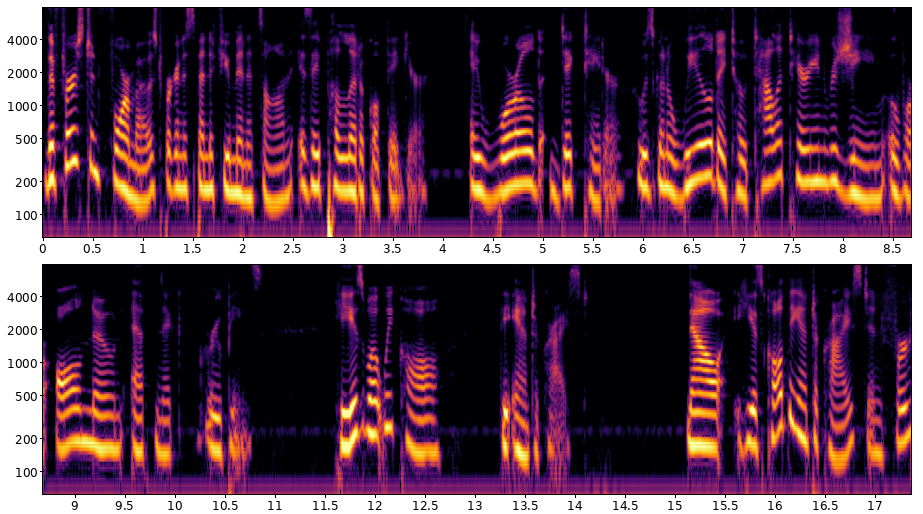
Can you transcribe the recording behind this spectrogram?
The first and foremost we're going to spend a few minutes on is a political figure a world dictator who is going to wield a totalitarian regime over all known ethnic groupings. He is what we call the Antichrist. Now, he is called the Antichrist in 1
